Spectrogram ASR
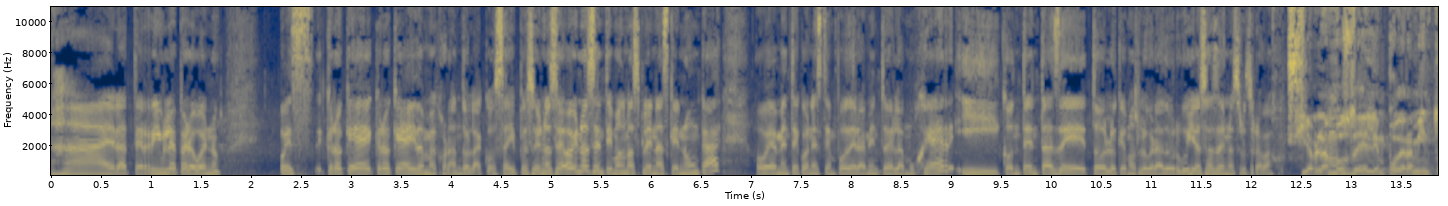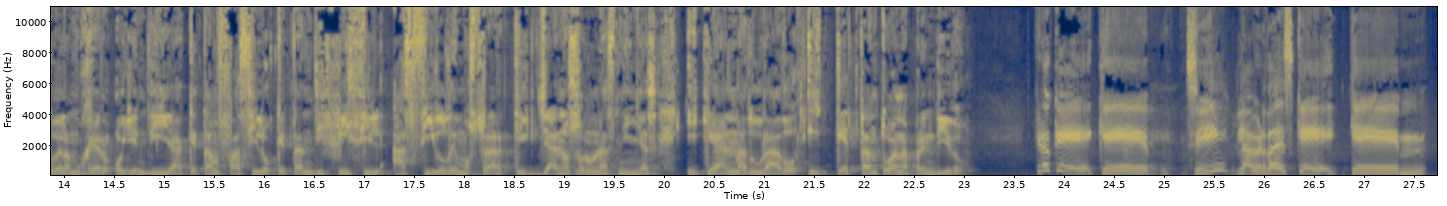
Ajá, era terrible, pero bueno, pues creo que creo que ha ido mejorando la cosa y pues hoy no sé, hoy nos sentimos más plenas que nunca, obviamente con este empoderamiento de la mujer y contentas de todo lo que hemos logrado, orgullosas de nuestro trabajo. Si hablamos del empoderamiento de la mujer hoy en día, ¿qué tan fácil o qué tan difícil ha sido demostrar que ya no son unas niñas y que han madurado y qué tanto han aprendido? Creo que, que sí, la verdad es que, que mm,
